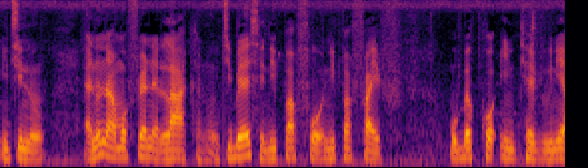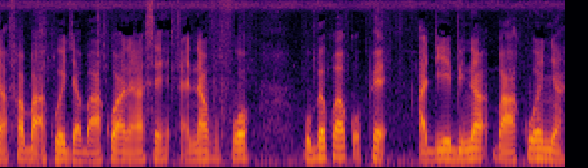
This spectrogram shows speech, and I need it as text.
nti no ɛno na mofrɛ no lack no nti bɛyɛ sɛ nipa four nipa five. Mobɛkɔ interview ne afa baako agya baako anaasɛ ɛnam fofoɔ mobɛkɔ akɔpɛ adeɛ bi na baako anya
